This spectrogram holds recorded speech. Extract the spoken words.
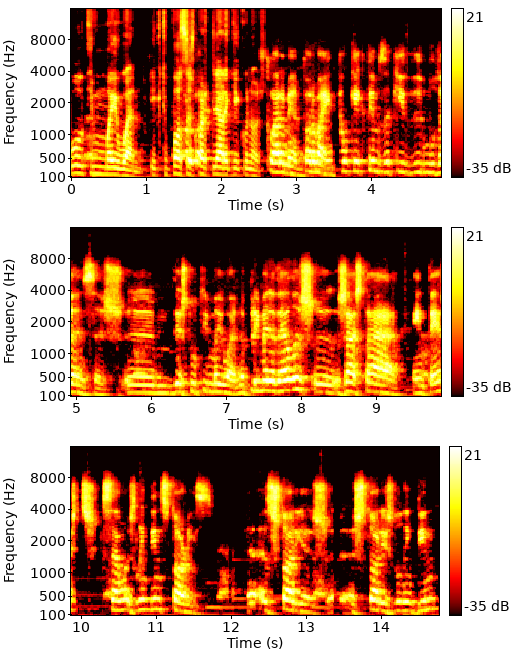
último meio ano e que tu possas partilhar aqui connosco? Claramente. Ora bem, então o que é que temos aqui de mudanças uh, deste último meio ano? A primeira delas uh, já está em testes, que são as LinkedIn Stories. Uh, as histórias, as histórias do LinkedIn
